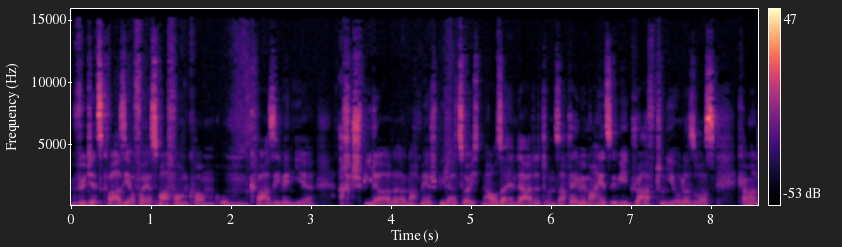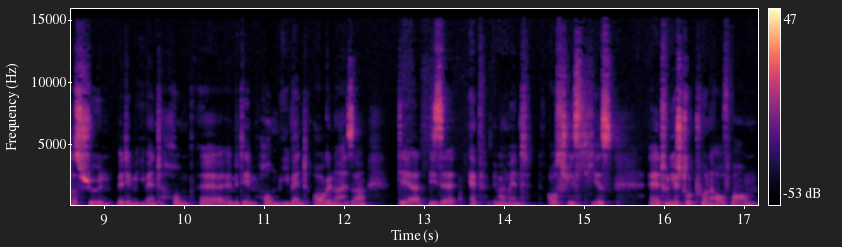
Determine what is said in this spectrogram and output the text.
wird jetzt quasi auf euer Smartphone kommen, um quasi, wenn ihr acht Spieler oder noch mehr Spieler zu euch nach Hause einladet und sagt, hey, wir machen jetzt irgendwie ein Draft-Turnier oder sowas, kann man das schön mit dem Event Home, äh, mit dem Home Event Organizer, der diese App im Moment ausschließlich ist, äh, Turnierstrukturen aufbauen.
